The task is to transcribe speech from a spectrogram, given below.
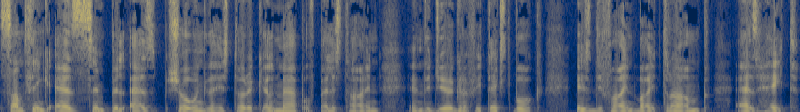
something as simple as showing the historical map of Palestine in the geography textbook is defined by Trump as hate.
